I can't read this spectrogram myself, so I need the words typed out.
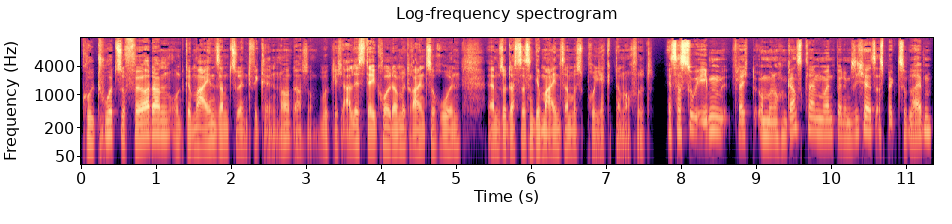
Kultur zu fördern und gemeinsam zu entwickeln. Ne? Also wirklich alle Stakeholder mit reinzuholen, ähm, sodass das ein gemeinsames Projekt dann auch wird. Jetzt hast du eben, vielleicht um noch einen ganz kleinen Moment bei dem Sicherheitsaspekt zu bleiben,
